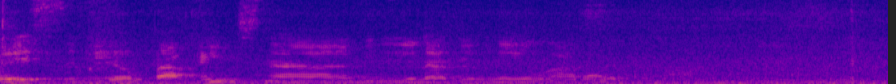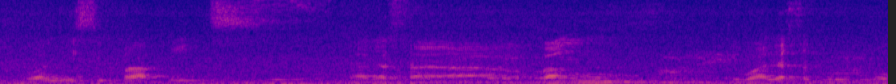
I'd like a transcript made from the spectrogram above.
Guys, ito yung package na binili natin ngayong araw. One easy package para sa bang tiwala sa grupo.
